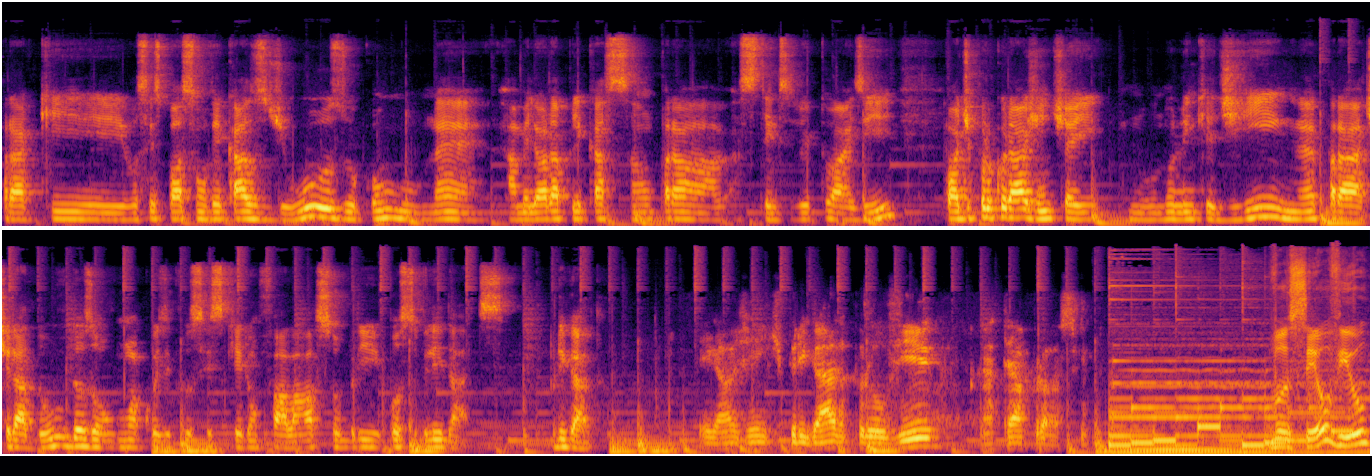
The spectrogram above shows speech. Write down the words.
para que vocês possam ver casos de uso, como né, a melhor aplicação para assistentes virtuais. E pode procurar a gente aí no, no LinkedIn né, para tirar dúvidas ou alguma coisa que vocês queiram falar sobre possibilidades. Obrigado. Legal, gente. Obrigado por ouvir. Até a próxima. Você ouviu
